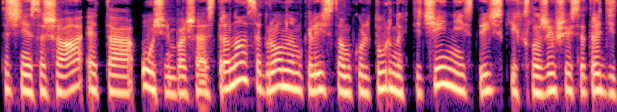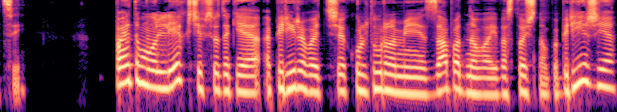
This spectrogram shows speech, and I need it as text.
точнее США, это очень большая страна с огромным количеством культурных течений, исторических сложившихся традиций. Поэтому легче все-таки оперировать культурами западного и восточного побережья,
